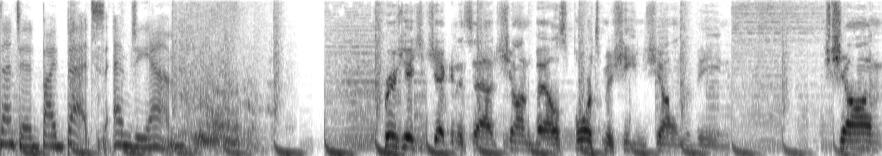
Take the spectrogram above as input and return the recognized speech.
Presented by Bet MGM. Appreciate you checking us out. Sean Bell, Sports Machine, Sean Levine. Sean,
